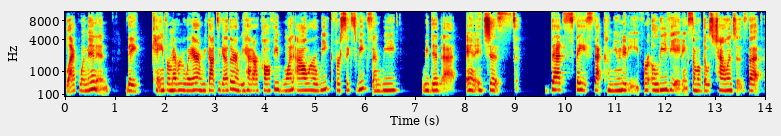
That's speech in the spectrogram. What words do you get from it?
Black women. And they came from everywhere and we got together and we had our coffee one hour a week for six weeks and we we did that and it's just that space that community for alleviating some of those challenges that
